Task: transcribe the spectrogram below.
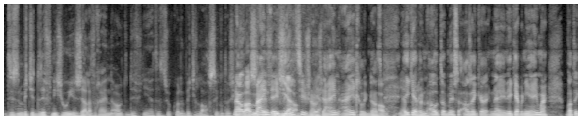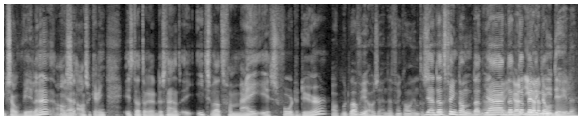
Het is een beetje de definitie hoe je zelfrijdende auto definieert. Dat is ook wel een beetje lastig. Want als je Nou, mijn definitie- Ja. zou Ja. zijn eigenlijk dat Oh, ik heb een auto, mis- als ik er, nee, ik heb er niet één, maar wat ik zou willen als, Ja. als ik erin, is dat er, er staat iets wat van mij is voor de deur. Maar het moet wel voor jou zijn. Dat vind ik al Ja, interessant. dat vind ik dan, dat, ja, dat, gaat- dat je ben gaat ik dan. niet delen.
